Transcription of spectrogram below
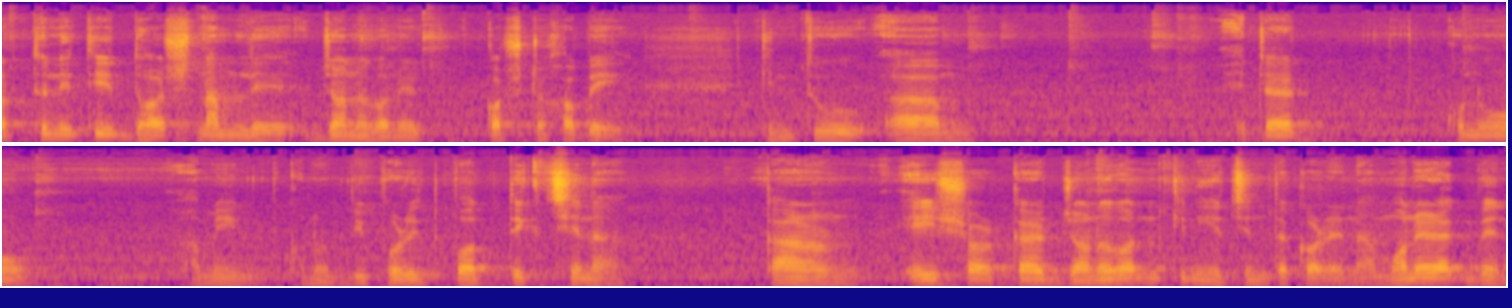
অর্থনীতির ধস নামলে জনগণের কষ্ট হবে। কিন্তু এটার কোনো আমি কোনো বিপরীত পথ দেখছি না। কারণ এই সরকার জনগণকে নিয়ে চিন্তা করে না। মনে রাখবেন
